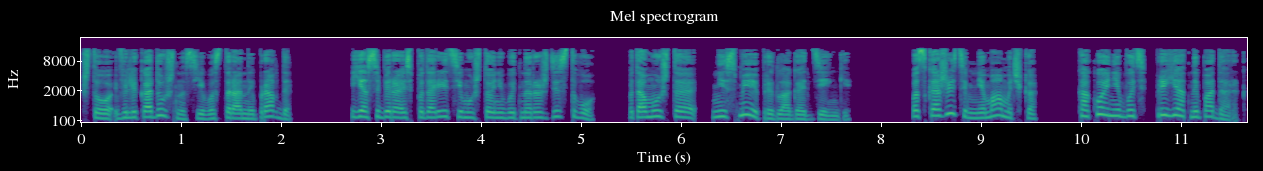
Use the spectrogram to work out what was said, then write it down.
что великодушно с его стороны, правда? Я собираюсь подарить ему что-нибудь на Рождество, потому что не смею предлагать деньги. Подскажите мне, мамочка, какой-нибудь приятный подарок.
